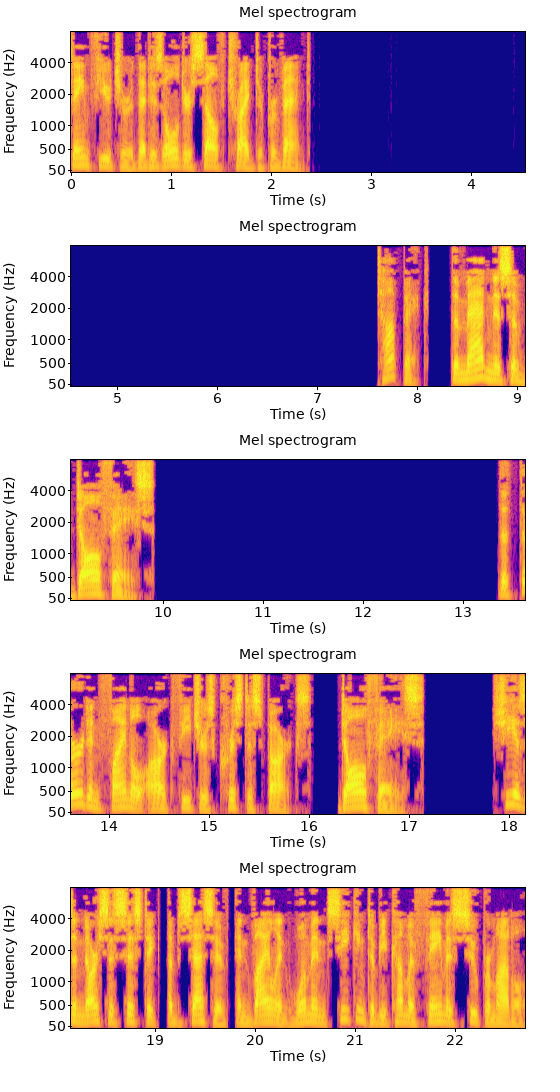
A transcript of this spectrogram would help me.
same future that his older self tried to prevent. The Madness of Dollface The third and final arc features Krista Sparks' Dollface she is a narcissistic, obsessive, and violent woman seeking to become a famous supermodel.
